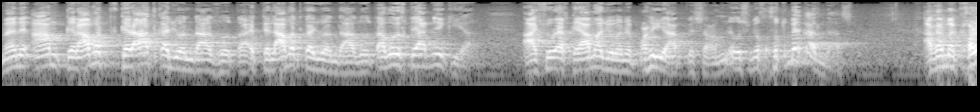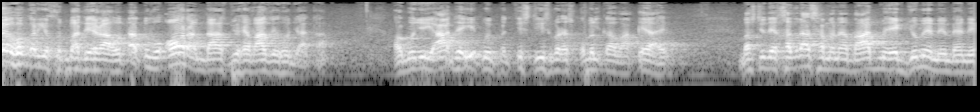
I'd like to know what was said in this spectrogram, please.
میں نے عام قراوت قرات کا جو انداز ہوتا ہے، تلاوت کا جو انداز ہوتا ہے، وہ اختیار نہیں کیا۔ آج سورہ قیامہ جو میں نے پڑھی آپ کے سامنے، اس میں خطبے کا انداز ہے۔ اگر میں کھڑے ہو کر یہ خطبہ دے رہا ہوتا تو وہ اور انداز جو ہے واضح ہو جاتا۔ اور مجھے یاد ہے، یہ کوئی پچیس تیس برس قبل کا واقعہ ہے۔ مسجد خدرہ سمن آباد میں ایک جمعے میں میں نے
